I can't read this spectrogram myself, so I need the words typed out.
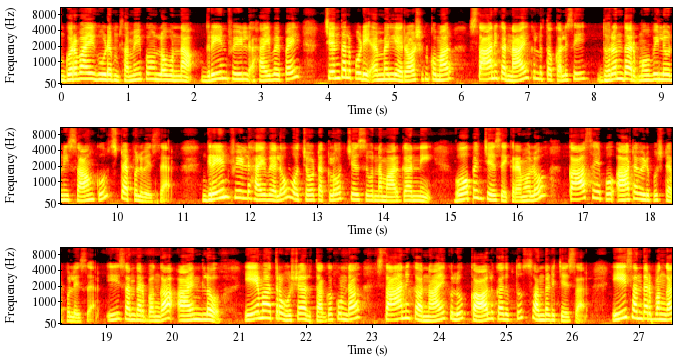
గురవాయిగూడెం సమీపంలో ఉన్న గ్రీన్ ఫీల్డ్ హైవేపై చింతలపూడి ఎమ్మెల్యే రోషన్ కుమార్ స్థానిక నాయకులతో కలిసి ధురంధర్ మూవీలోని సాంగ్కు స్టెప్పులు వేశారు. గ్రీన్ ఫీల్డ్ హైవేలో ఓ చోట క్లోజ్ చేసి ఉన్న మార్గాన్ని ఓపెన్ చేసే క్రమంలో కాసేపు ఆట విడుపు స్టెప్పులేశారు. ఈ సందర్భంగా ఆయనలో ఏమాత్రం హుషారు తగ్గకుండా స్థానిక నాయకులు కాలు కదుపుతూ సందడి చేశారు. ఈ సందర్భంగా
